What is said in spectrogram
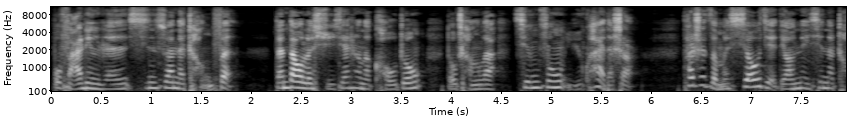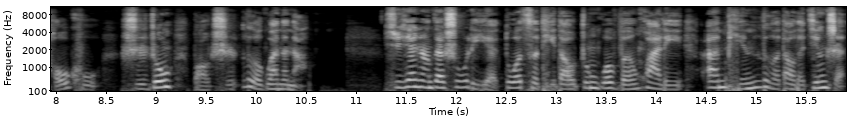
不乏令人心酸的成分。但到了许先生的口中，都成了轻松愉快的事儿。他是怎么消解掉内心的愁苦，始终保持乐观的呢？许先生在书里多次提到中国文化里安贫乐道的精神，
